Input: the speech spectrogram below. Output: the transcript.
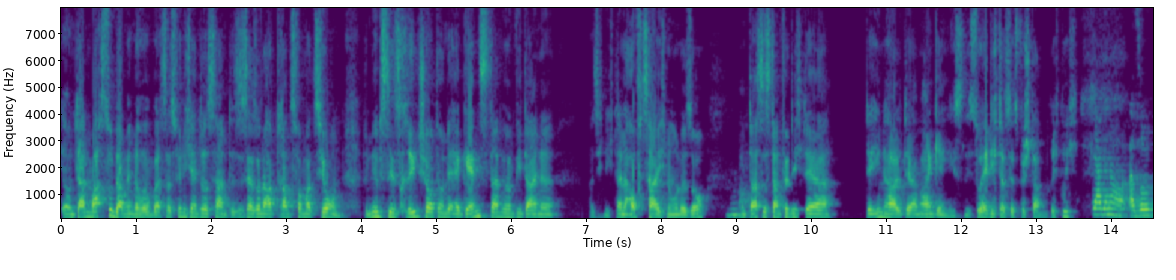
Ja, und dann machst du damit noch irgendwas. Das finde ich ja interessant. Das ist ja so eine Art Transformation. Du nimmst den Screenshot und ergänzt dann irgendwie deine, weiß ich nicht, deine Aufzeichnung oder so. Mhm. Und das ist dann für dich der, der Inhalt, der am eingängigsten ist. So hätte ich das jetzt verstanden, richtig? Ja, genau. Also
